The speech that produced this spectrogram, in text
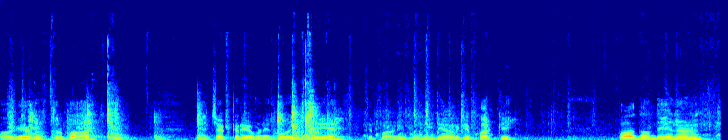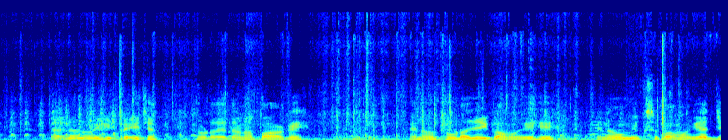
ਆ ਗਿਆ ਕਬੂਤਰ ਬਾਹਰ ਤੇ ਚੱਕਰੇ ਆਪਣੇ ਧੋਏ ਪਏ ਐ ਤੇ ਪਾਣੀ ਪੂਣੀ ਧਿਆਨ ਕੇ ਭਰ ਕੇ ਪਾ ਦਿੰਦੇ ਇਹਨਾਂ ਨੂੰ। ਇਹਨਾਂ ਨੂੰ ਇਹੀ ਟਰੇ 'ਚ ਥੋੜਾ ਜਿਹਾ ਦਾਣਾ ਪਾ ਕੇ ਇਹਨਾਂ ਨੂੰ ਥੋੜਾ ਜਿਹਾ ਹੀ ਪਾਵਾਂਗੇ ਇਹ। ਇਹਨਾਂ ਨੂੰ ਮਿਕਸ ਪਾਵਾਂਗੇ ਅੱਜ।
